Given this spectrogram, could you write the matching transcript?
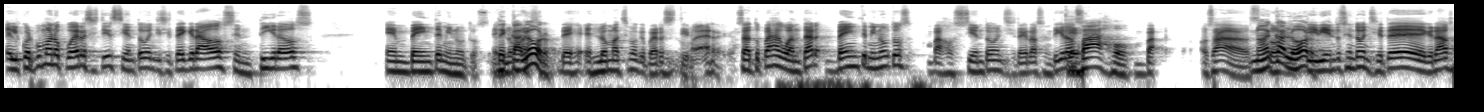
el cuerpo humano puede resistir 127 grados centígrados en 20 minutos. Es ¿De lo calor? de- es lo máximo que puede resistir. Verga. O sea, tú puedes aguantar 20 minutos bajo 127 grados centígrados. Bajo. Ba- o sea, No de calor. Viviendo 127 grados,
